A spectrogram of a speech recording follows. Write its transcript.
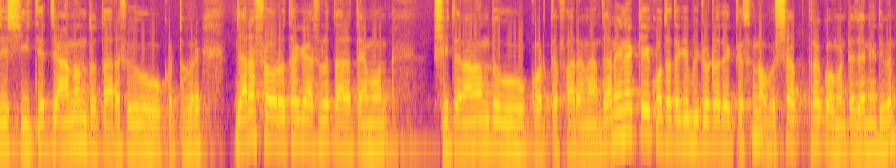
যে শীতের যে আনন্দ, তারা শুধু উপভোগ করতে পারে। যারা শহরে থাকে, আসলে তারা তেমন শীতের আনন্দ উপভোগ করতে পারে না। জানি না কে কোথা থেকে ভিডিওটা দেখতেছেন, অবশ্যই আপনারা কমেন্টে জানিয়ে দিবেন।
